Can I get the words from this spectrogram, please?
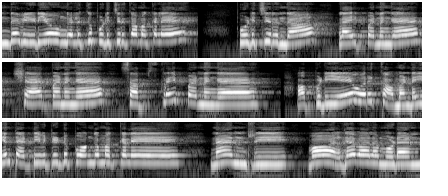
இந்த வீடியோ உங்களுக்கு பிடிச்சிருக்கா மக்களே? பிடிச்சிருந்தா லைக் பண்ணுங்க ஷேர் பண்ணுங்க சப்ஸ்கிரைப் பண்ணுங்க. அப்படியே ஒரு கமெண்டையும் தட்டி விட்டுட்டு போங்க மக்களே. நன்றி வாழ்க வளமுடன்.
